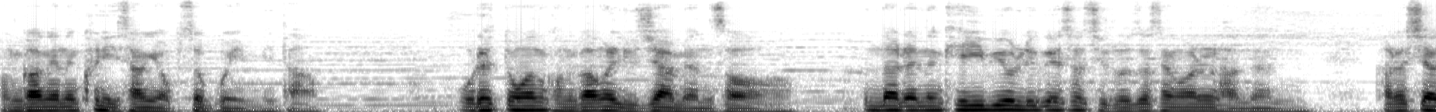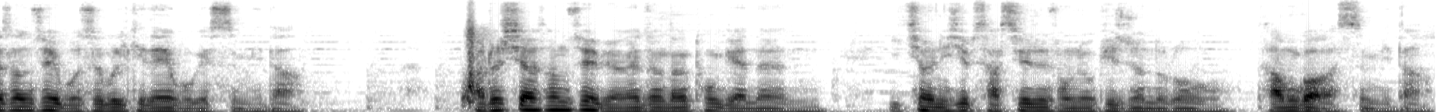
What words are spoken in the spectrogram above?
건강에는 큰 이상이 없어 보입니다. 오랫동안 건강을 유지하면서 훗날에는 KBO 리그에서 지도자 생활을 하는 가르시아 선수의 모습을 기대해 보겠습니다. 가르시아 선수의 명예정당 통계는 2024 시즌 종료 기준으로 다음과 같습니다.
